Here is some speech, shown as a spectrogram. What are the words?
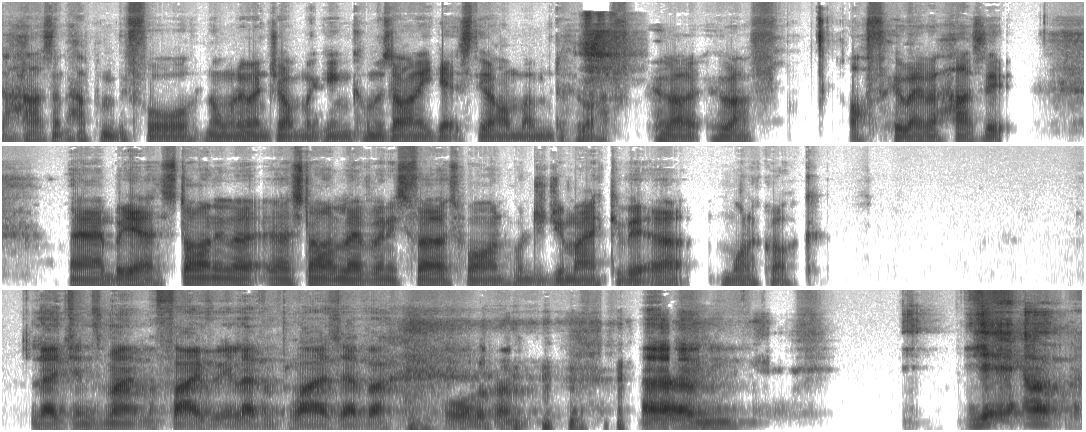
hasn't happened before. Normally, when John McGinn comes on, he gets the armband who who off whoever has it. Um, but yeah, starting uh, starting eleven, his first one. What did you make of it at one o'clock? legends, mate. My favourite eleven players ever, all of them. um, yeah, uh,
